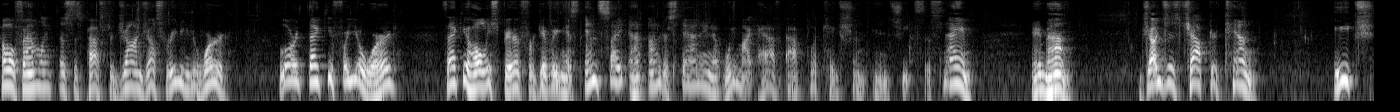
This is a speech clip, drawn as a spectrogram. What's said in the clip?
Hello, family. This is Pastor John just reading the Word. Lord, thank you for your Word. Thank you, Holy Spirit, for giving us insight and understanding that we might have application in Jesus' name. Amen. Judges chapter 10. Each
